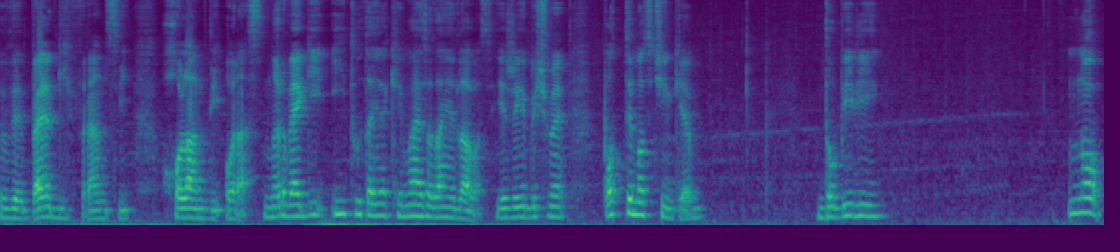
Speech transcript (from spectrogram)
w Belgii, Francji, Holandii oraz Norwegii. I tutaj takie małe zadanie dla Was. Jeżeli byśmy pod tym odcinkiem dobili no,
